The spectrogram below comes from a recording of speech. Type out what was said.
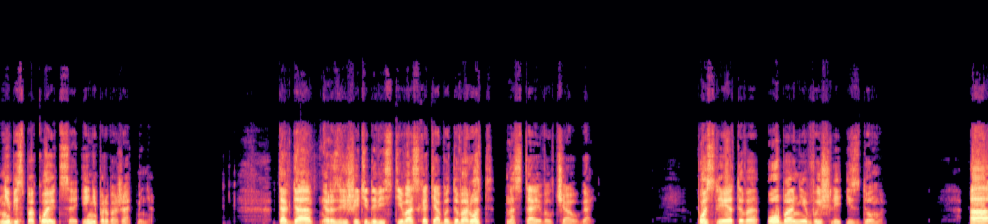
не беспокоиться и не провожать меня. Тогда разрешите довести вас хотя бы до ворот, — настаивал Чаугай. После этого оба они вышли из дома. А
